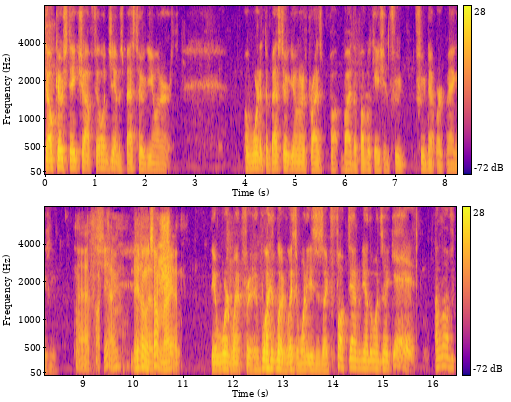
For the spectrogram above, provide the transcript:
Delco Steak Shop. Phil and Jim's best hoagie on earth. Awarded the best hoagie on earth prize pu- by the publication Food Food Network magazine. Uh, fuck Shit, them. they're They don't doing something right. shit. The award went for one. Look, listen. One of these is like "fuck them," and the other one's like, "Yeah, I love it."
